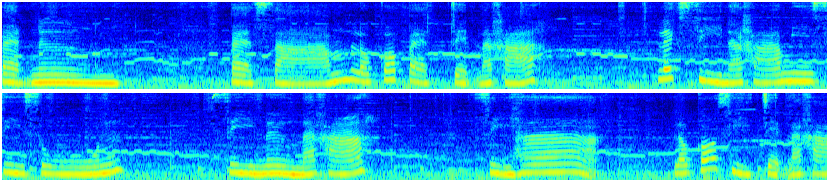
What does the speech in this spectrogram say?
81 83 แล้วก็ 87 นะคะ เลข 4 นะคะ มี 40 41 นะคะ 45 แล้วก็ 47 นะคะ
